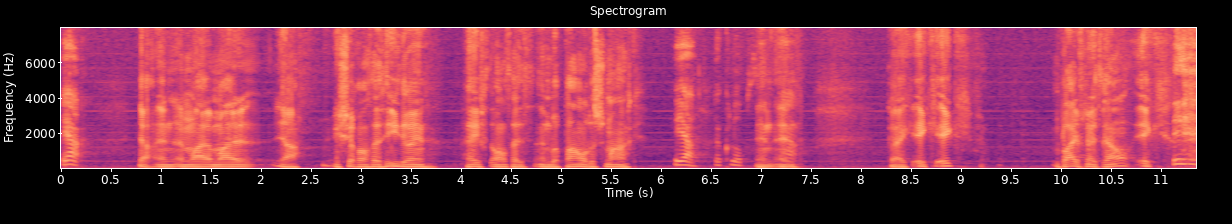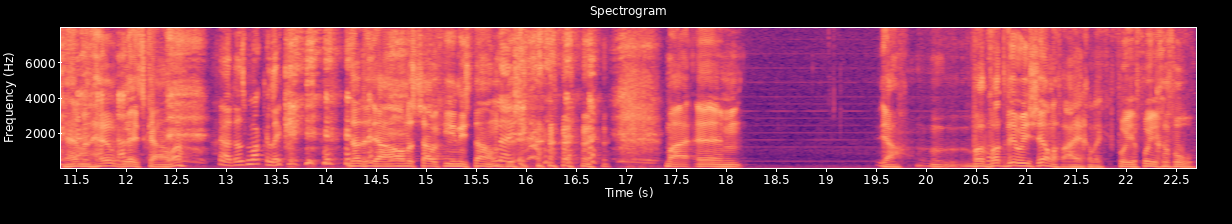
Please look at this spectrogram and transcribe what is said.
Ja, Ja, en, en maar, maar ja, ik zeg altijd, iedereen heeft altijd een bepaalde smaak. ja, dat klopt. En, en Ja. kijk, ik, ik blijf neutraal. Ik heb een heel breed scala. ja, dat is makkelijk. Dat, ja, anders zou ik hier niet staan. Nee. Dus. maar ehm, ja, wat, wat wil je zelf eigenlijk voor je, voor je gevoel?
